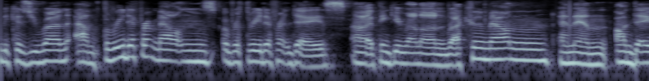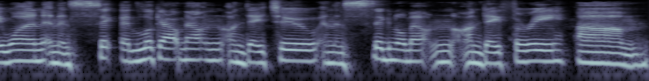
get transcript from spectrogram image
because you run on three different mountains over three different days. Uh, I think you run on Raccoon Mountain and then on day one, and then si- Lookout Mountain on day two, and then Signal Mountain on day three. Um,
